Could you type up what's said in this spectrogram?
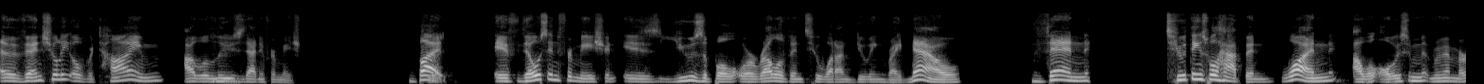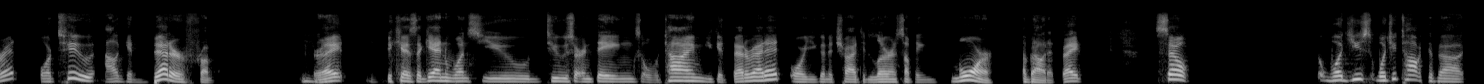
eventually over time, I will Mhm. lose that information. But Right. if those information is usable or relevant to what I'm doing right now, then two things will happen. One, I will always remember it, or two, I'll get better from it, Mhm. right? Because again, once you do certain things over time, you get better at it, or you're going to try to learn something more about it, right? So, what you what you talked about,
